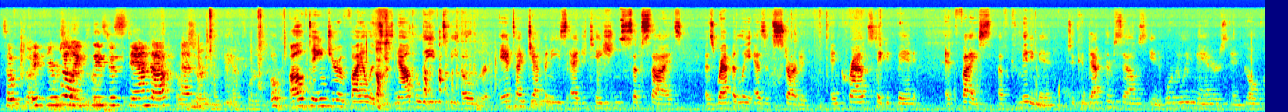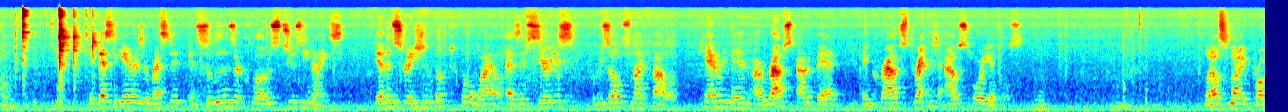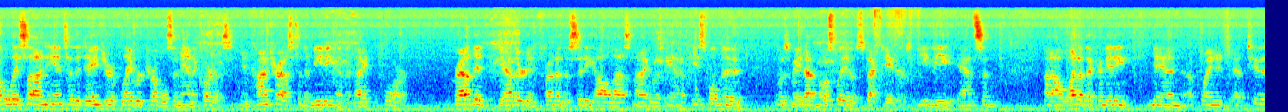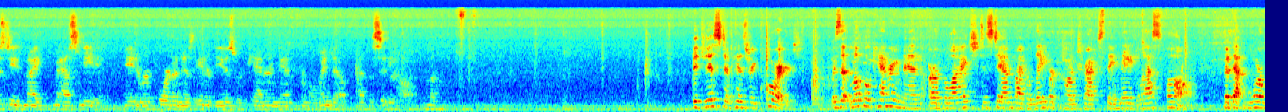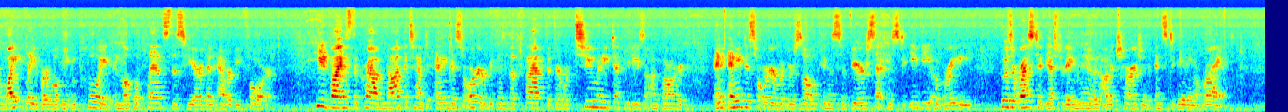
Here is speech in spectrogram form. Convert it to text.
So if you're willing, please just stand up Are we and, starting with the F word? All danger of violence is now believed to be over. Anti-Japanese agitation subsides as rapidly as it started, and crowds take advan advice of committeemen to conduct themselves in orderly manners and go home. Investigators arrested and saloons are closed Tuesday nights. Demonstration looked for a while as if serious results might follow. Cannerymen are roused out of bed and crowds threaten to oust Orientals. Last night probably saw an end to the danger of labor troubles in Anacortes, in contrast to the meeting of the night before. Crowd that gathered in front of the city hall last night was in a peaceful mood, was made up mostly of spectators. Evie Anson, uh, one of the committee men appointed at Tuesday's night mass meeting, made a report on his interviews with cannery men from a window at the city hall. The gist of his report was that local cannerymen are obliged to stand by the labor contracts they made last fall, but that more white labor will be employed in local plants this year than ever before. He advised the crowd not attempt any disorder because of the fact that there were too many deputies on guard, and any disorder would result in a severe sentence to E.V. O'Grady, who was arrested yesterday noon on a charge of instigating a riot.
